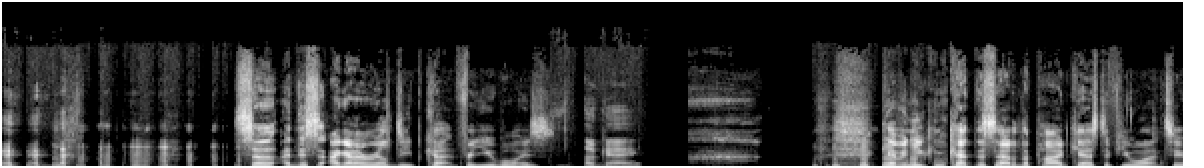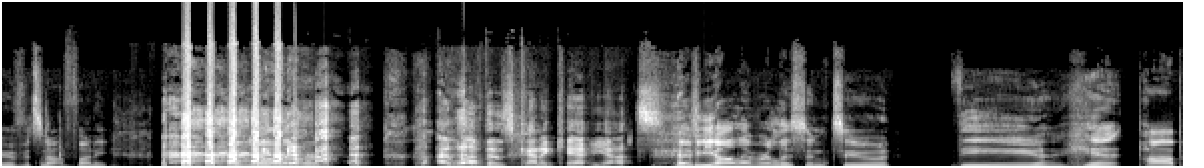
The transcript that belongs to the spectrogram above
so uh, this I got a real deep cut for you boys. Okay. Kevin, you can cut this out of the podcast if you want to, if it's not funny. Ever I love those kind of caveats. have y'all ever listened to the hit pop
